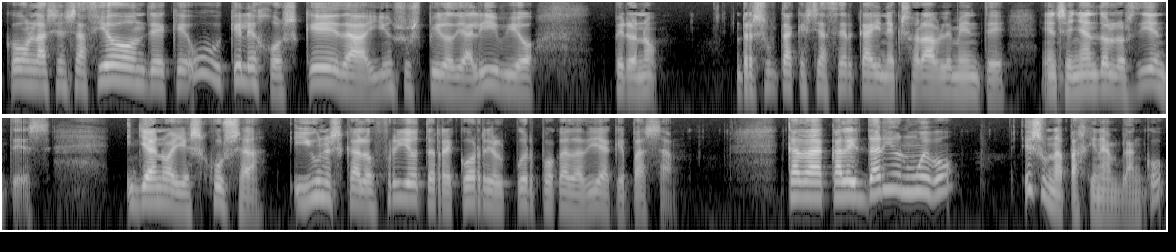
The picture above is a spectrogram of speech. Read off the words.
con la sensación de que, uy, qué lejos queda y un suspiro de alivio. Pero no, resulta que se acerca inexorablemente, enseñando los dientes. Ya no hay excusa y un escalofrío te recorre el cuerpo cada día que pasa. Cada calendario nuevo es una página en blanco.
